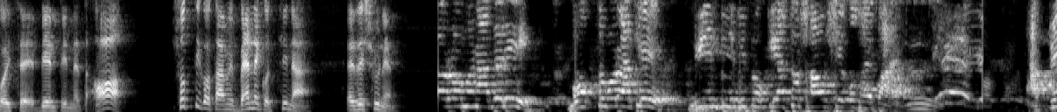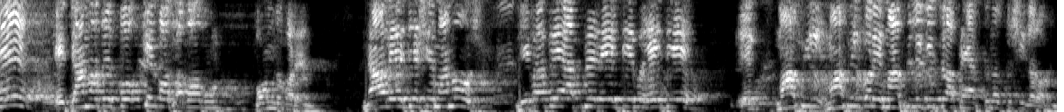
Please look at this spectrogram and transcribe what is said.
কইছে বিএনপি নেতা। হ, সত্যি কথা আমি ব্যানে করছি না। এই যে শুনেন রহমান বক্তব্য রাখে, বিএনপির বিপক্ষে এত সাহস সে কোথায় পায়? আপনি এই জামাতের পক্ষে কথা বন্ধ করেন। নাহলে দেশের মানুষ যেভাবে আপনার এই যে এই যে মাহফিল মাহফিল করে, মাহফিলে কিন্তু আপনি আস্তে আস্তে শিকার হবেন।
